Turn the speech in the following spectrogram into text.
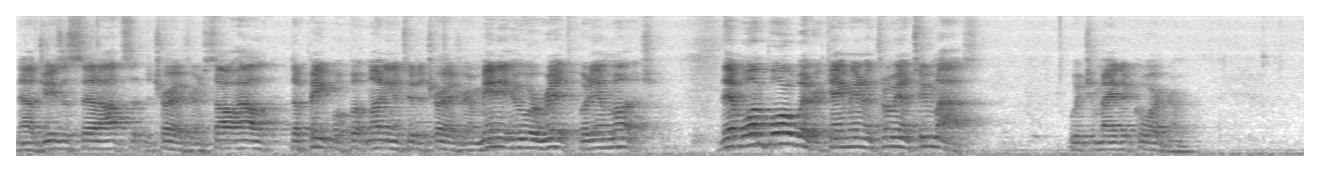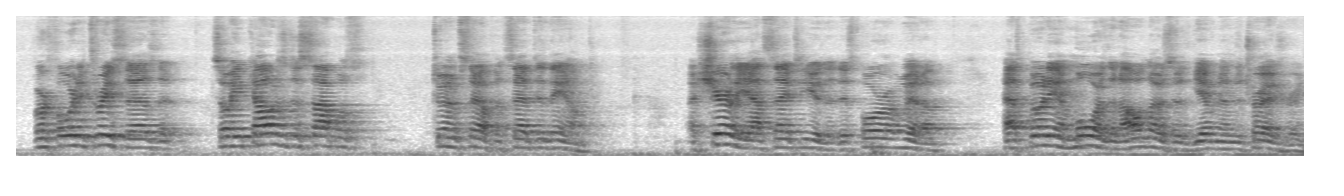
Now Jesus sat opposite the treasury and saw how the people put money into the treasury, and many who were rich put in much. Then one poor widow came in and threw in two mites, which made a quadrant. Verse 43 says that, So he called his disciples to himself and said to them, Surely I say to you that this poor widow has put in more than all those who have given in the treasury.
